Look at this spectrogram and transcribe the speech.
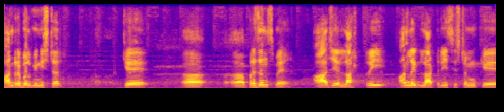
हॉनरेबल मिनिस्टर के प्रेजेंस में आज ये लाटरी ऑनलाइन लाटरी सिस्टम के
